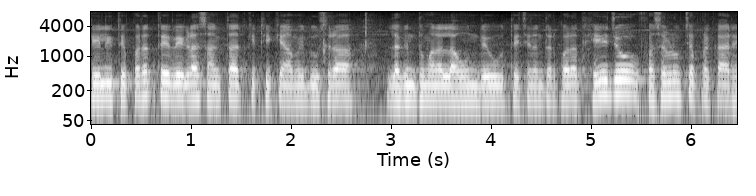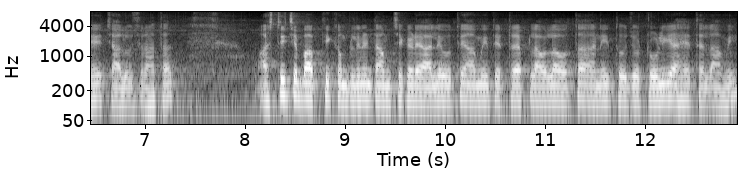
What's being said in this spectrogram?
केली ते परत ते वेगळा सांगतात की ठीक आहे आम्ही दुसरा लग्न तुम्हाला लावून देऊ. त्याच्यानंतर परत हे जो फसवणूकचा प्रकार हे चालूच राहतात. आष्टीच्या बाबती कंप्लेनंट आमच्याकडे आले होते. आम्ही ते ट्रॅप लावला होता आणि तो जो टोळी आहे त्याला आम्ही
